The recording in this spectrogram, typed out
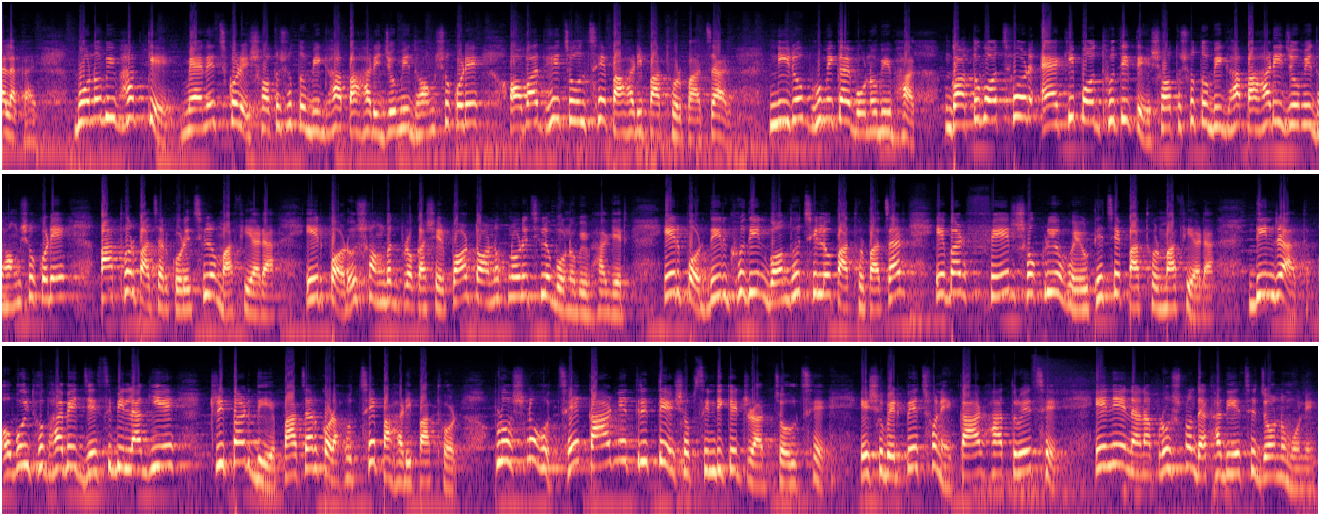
এলাকায়। বন বিভাগকে ম্যানেজ করে শত শত বিঘা পাহাড়ি জমি ধ্বংস করে অবাধে চলছে পাহাড়ি পাথর পাচার। নীরব ভূমিকায় বন বিভাগ। গত বছর একই পদ্ধতিতে শত শত বিঘা পাহাড়ি জমি ধ্বংস করে পাথর পাচার করেছিল মাফিয়ারা। এরপরও সংবাদ প্রকাশের পর টনক নড়েছিল বন বিভাগের। এরপর দীর্ঘদিন বন্ধ ছিল পাথর পাচার, এবার ফের সক্রিয় হয়ে উঠেছে পাথর মাফিয়ারা। দিনরাত অবৈধভাবে জেসিবি লাগিয়ে ট্রিপার দিয়ে পাচার করা হচ্ছে পাহাড়ি পাথর। প্রশ্ন হচ্ছে, কার নেতৃত্বে এসব সিন্ডিকেট রাজ চলছে? এসবের পেছনে কার হাত রয়েছে? এ নিয়ে নানা প্রশ্ন দেখা দিয়েছে জনমনে।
